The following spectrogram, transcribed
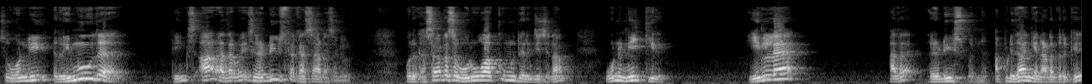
So only remove the things or otherwise reduce the கசாடசங்கள் ஒரு கசாடசை உருவாக்கும்னு தெரிஞ்சிச்சுன்னா ஒன்று நீக்கிடு இல்லை அதை ரெடியூஸ் பண்ணு. அப்படி தான் இங்கே நடந்திருக்கு.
